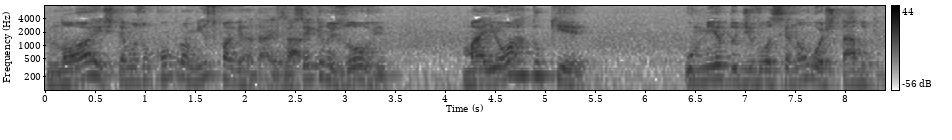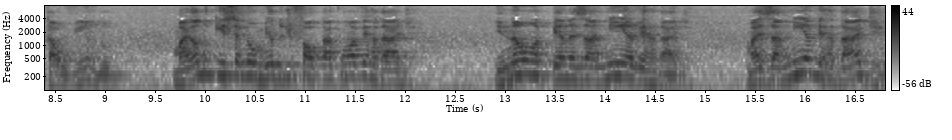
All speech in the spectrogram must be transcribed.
Nós temos um compromisso com a verdade. Exato. Você que nos ouve, maior do que o medo de você não gostar do que está ouvindo, Maior do que isso é meu medo de faltar com a verdade. E não apenas a minha verdade, mas a minha verdade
